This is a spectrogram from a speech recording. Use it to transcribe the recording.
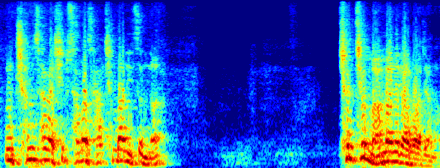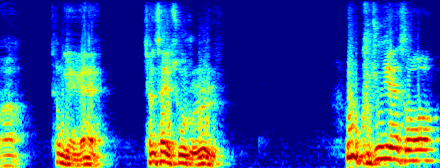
그럼 천사가 14만 4천만 있었나? 천천만만이라고 하잖아. 성경에 천사의 수를. 그럼 그 중에서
